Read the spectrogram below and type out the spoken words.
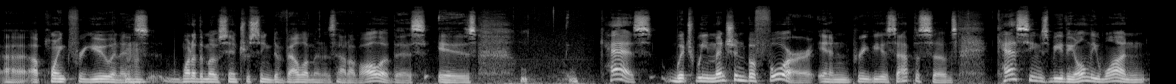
uh, a point for you, and it's one of the most interesting developments out of all of this is. Kes, which we mentioned before in previous episodes, Kes seems to be the only one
